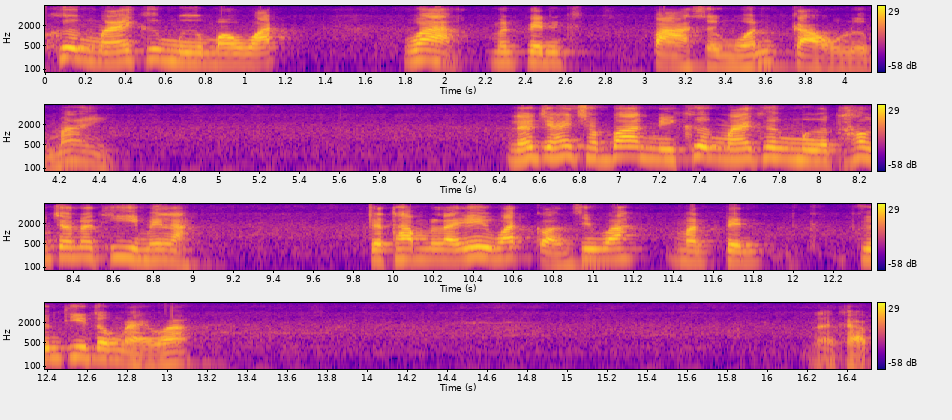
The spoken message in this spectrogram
เครื่องไม้เครื่องมือมาวัด ว่ามันเป็น ป่าสงวนเก่าหรือไม่ แล้วจะให้ชาวบ้านมีเครื่องไม้เครื่องมือเท่าเจ้าหน้าที่ไหมล่ะ จะทำอะไรให้วัดก่อนสิวะ มันเป็นพื้นที่ตรงไหนวะนะครับ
